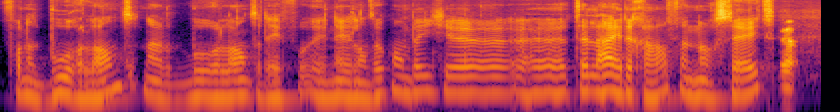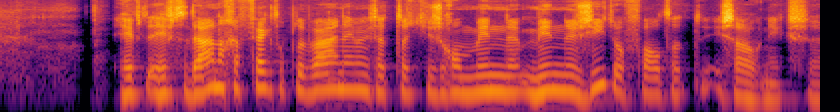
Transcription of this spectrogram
van het boerenland. Nou, dat boerenland dat heeft in Nederland ook wel een beetje eh, te lijden gehad en nog steeds. Ja. Heeft, heeft het daar nog effect op de waarneming dat, dat je ze gewoon minder, minder ziet? Of valt het, is daar ook niks eh,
